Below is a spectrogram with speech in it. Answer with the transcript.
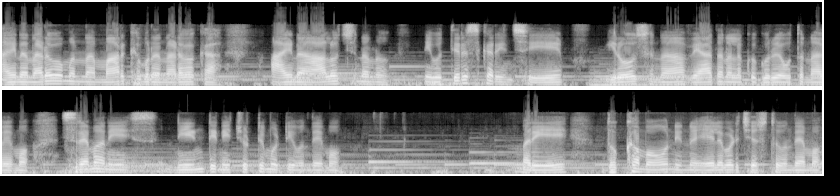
ఆయన నడవమన్న మార్గమును నడవక ఆయన ఆలోచనను నీవు తిరస్కరించి ఈ రోజున వేదనలకు గురి అవుతున్నావేమో శ్రమని నీ ఇంటిని చుట్టుముట్టి ఉందేమో మరి దుఃఖము నిన్ను ఏలబడి చేస్తూ ఉందేమో.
